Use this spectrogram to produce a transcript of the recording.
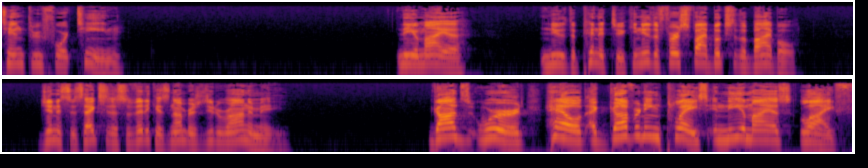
10 through 14. Nehemiah knew the Pentateuch, he knew the first five books of the Bible Genesis, Exodus, Leviticus, Numbers, Deuteronomy. God's Word held a governing place in Nehemiah's life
